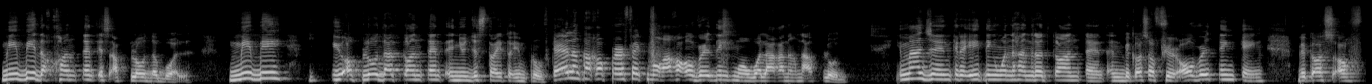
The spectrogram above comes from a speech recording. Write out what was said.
Maybe the content is uploadable. Maybe you upload that content and you just try to improve. Kaya lang kaka-perfect mo, kaka-overthink mo, wala ka nang na-upload. Imagine creating 100 content and because of your overthinking, because of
